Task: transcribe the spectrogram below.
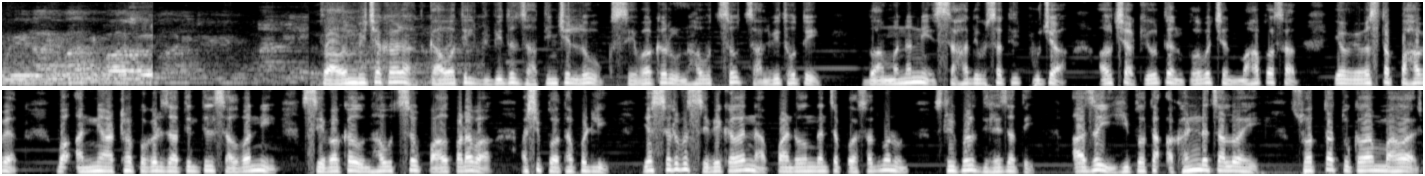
पुढे नाही मागे प्रारंभीच्या काळात गावातील विविध जातींचे लोक सेवा करून हा उत्सव चालवित होते. ब्राह्मणांनी सहा दिवसातील पूजा अर्चा कीर्तन प्रवचन महाप्रसाद या व्यवस्था पाहाव्यात व अन्य अठरा पगड जातींतील सर्वांनी सेवा करून हा उत्सव पार पाडावा अशी प्रथा पडली. या सर्व सेवेकरांना पांडुरंगांचा प्रसाद म्हणून श्रीफळ दिले जाते. आजही ही प्रथा अखंड चालू आहे. स्वतः तुकाराम महाराज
